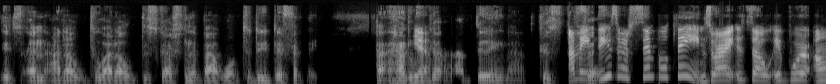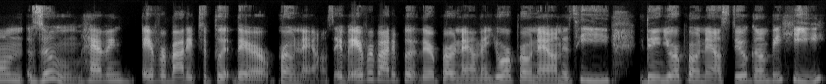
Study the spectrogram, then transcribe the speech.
it's an adult to adult discussion about what to do differently how, how do we Yeah. go about doing that because I mean, these are simple things, right? So if we're on Zoom, having everybody to put their pronouns. If everybody put their pronoun and your pronoun is he, then your pronoun's still gonna be he,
